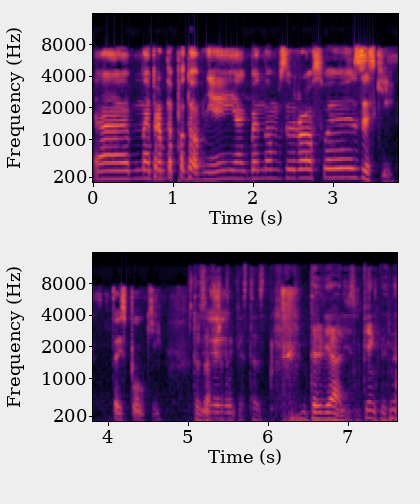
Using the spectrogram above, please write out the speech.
e, najprawdopodobniej, jak będą wzrosły zyski tej spółki. To zawsze tak jest, to jest trywializm, piękny. No.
